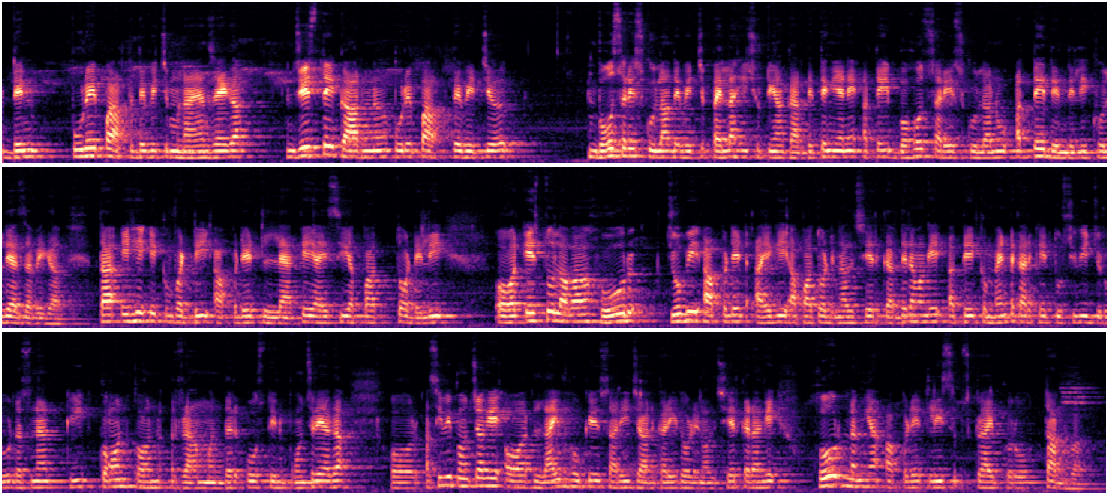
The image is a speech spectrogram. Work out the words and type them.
ਦਿਨ ਪੂਰੇ ਭਾਰਤ ਦੇ ਵਿੱਚ ਮਨਾਇਆ ਜਾਏਗਾ, ਜਿਸ ਦੇ ਕਾਰਨ ਪੂਰੇ ਭਾਰਤ ਦੇ ਵਿੱਚ ਬਹੁਤ ਸਾਰੇ ਸਕੂਲਾਂ ਦੇ ਵਿੱਚ ਪਹਿਲਾਂ ਹੀ ਛੁੱਟੀਆਂ ਕਰ ਦਿੱਤੀਆਂ ਗਈਆਂ ਨੇ ਅਤੇ ਬਹੁਤ ਸਾਰੇ ਸਕੂਲਾਂ ਨੂੰ ਅੱਧੇ ਦਿਨ ਦੇ ਲਈ ਖੋਲ੍ਹਿਆ ਜਾਵੇਗਾ। ਤਾਂ ਇਹ ਇੱਕ ਵੱਡੀ ਅਪਡੇਟ ਲੈ ਕੇ ਆਏ ਸੀ ਆਪਾਂ ਤੁਹਾਡੇ ਲਈ। ਔਰ ਇਸ ਤੋਂ ਇਲਾਵਾ ਹੋਰ ਜੋ ਵੀ ਅਪਡੇਟ ਆਏਗੀ, ਆਪਾਂ ਤੁਹਾਡੇ ਨਾਲ ਸ਼ੇਅਰ ਕਰਦੇ ਰਵਾਂਗੇ ਅਤੇ ਕਮੈਂਟ ਕਰਕੇ ਤੁਸੀਂ ਵੀ ਜਰੂਰ ਦੱਸਣਾ ਕਿ ਕੌਣ-ਕੌਣ ਰਾਮ ਮੰਦਰ ਉਸ ਦਿਨ ਪਹੁੰਚ ਰਿਹਾਗਾ ਔਰ ਅਸੀਂ ਵੀ ਪਹੁੰਚਾਂਗੇ ਔਰ ਲਾਈਵ ਹੋ ਕੇ ਸਾਰੀ ਜਾਣਕਾਰੀ ਤੁਹਾਡੇ ਨਾਲ ਸ਼ੇਅਰ ਕਰਾਂਗੇ। ਹੋਰ ਨਵੀਆਂ ਅਪਡੇਟ ਲਈ ਸਬਸਕ੍ਰਾਈਬ ਕਰੋ। ਧੰਨਵਾਦ।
